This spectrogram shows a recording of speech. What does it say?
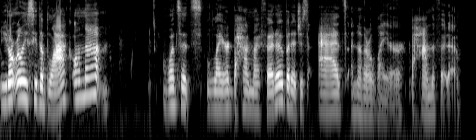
you don't really see the black on that once it's layered behind my photo, but it just adds another layer behind the photo.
